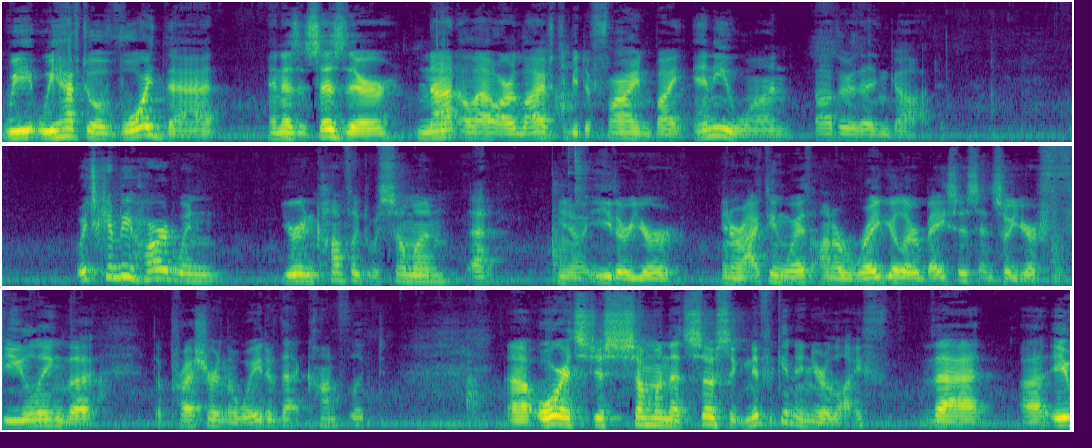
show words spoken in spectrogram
we we have to avoid that and as it says there, not allow our lives to be defined by anyone other than God. Which can be hard when you're in conflict with someone that you know either you're interacting with on a regular basis, and so you're feeling the the pressure and the weight of that conflict, uh, or it's just someone that's so significant in your life that uh, it,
